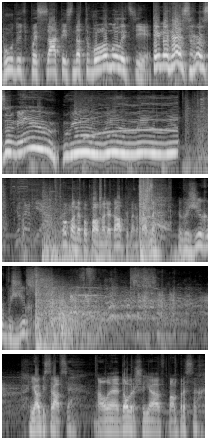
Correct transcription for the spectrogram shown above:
будуть писатись на твоєму лиці. Ти мене зрозумів? Опа, не попав, налякав тебе, напевне. Бжіг, бжіг. Я обісрався. Але добре, що я в памперсах.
